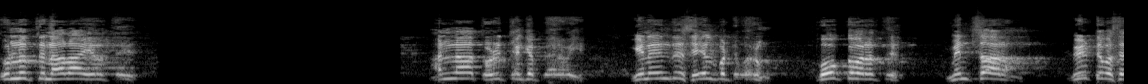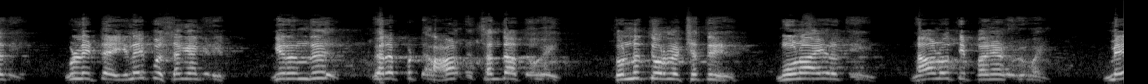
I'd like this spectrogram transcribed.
தொண்ணூத்தி நாலாயிரத்து அண்ணா தொழிற்சங்க பேரவையில். இணைந்து செயல்பட்டு வரும் போக்குவரத்து மின்சாரம் வீட்டு வசதி உள்ளிட்ட இணைப்பு சங்கங்களில் இருந்து பெறப்பட்ட ஆண்டு சந்தா தொகை தொண்ணூத்தி ஒரு லட்சத்து மூணாயிரத்தி நானூத்தி பதினேழு ரூபாய். மே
